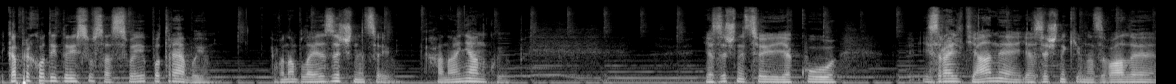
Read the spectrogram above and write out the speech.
яка приходить до Ісуса зі своєю потребою. Вона була язичницею, хананянкою. Язичницею, яку ізраїльтяни язичників називали е,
